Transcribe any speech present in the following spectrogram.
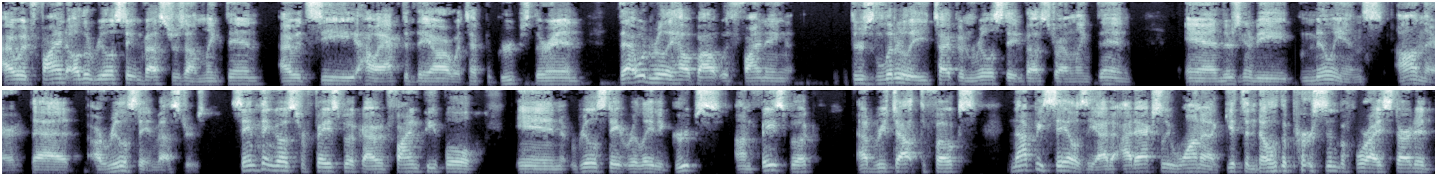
I would find other real estate investors on LinkedIn. I would see how active they are, what type of groups they're in. That would really help out with finding. There's literally type in real estate investor on LinkedIn, and there's going to be millions on there that are real estate investors. Same thing goes for Facebook. I would find people in real estate related groups on Facebook, I'd reach out to folks, not be salesy. I'd, I'd actually want to get to know the person before I started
